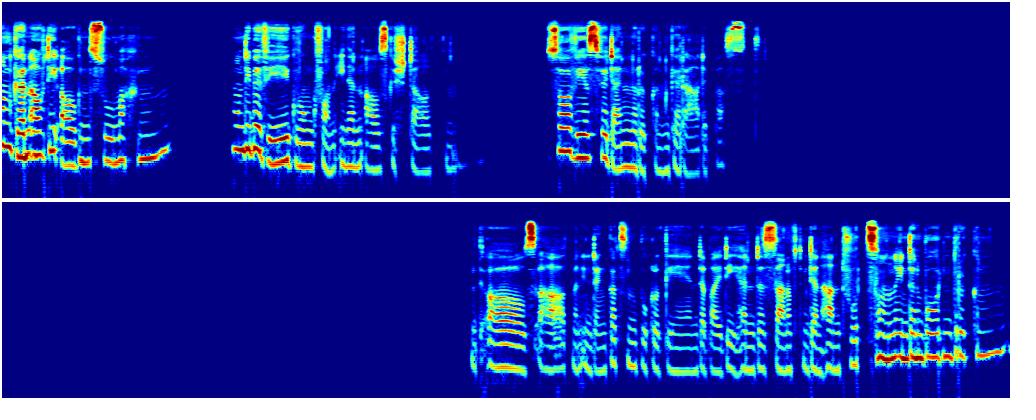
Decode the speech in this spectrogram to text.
und gern auch die Augen zumachen und die Bewegung von innen aus gestalten, so wie es für deinen Rücken gerade passt. Mit Ausatmen in den Katzenbuckel gehen, dabei die Hände sanft mit den Handwurzeln in den Boden drücken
